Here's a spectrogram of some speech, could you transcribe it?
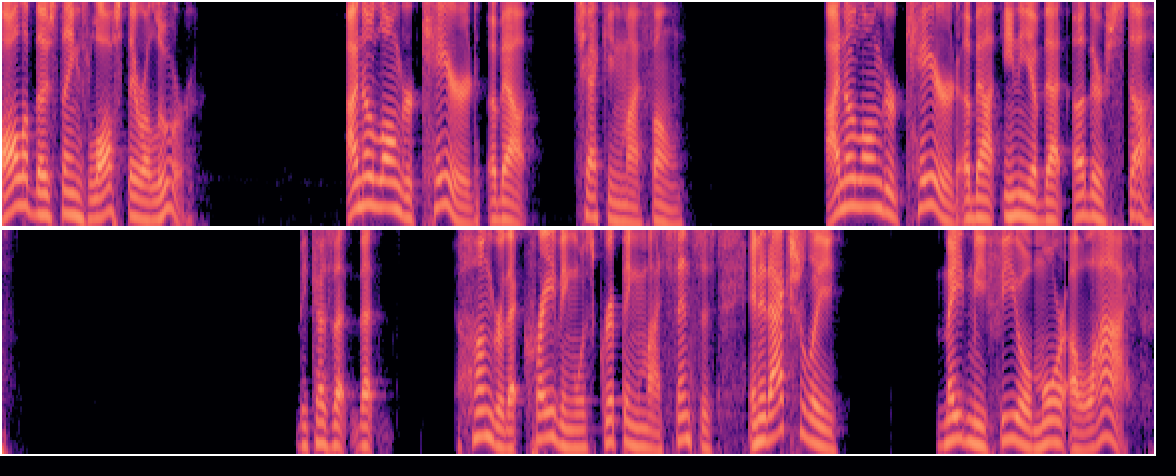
all of those things lost their allure. I no longer cared about checking my phone. I no longer cared about any of that other stuff because that, that hunger, that craving was gripping my senses. And it actually made me feel more alive.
